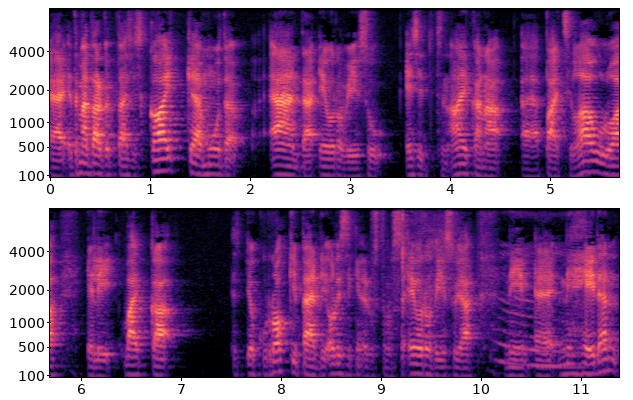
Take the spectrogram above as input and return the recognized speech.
Ää, ja tämä tarkoittaa siis kaikkea muuta ääntä Euroviisu esityksen aikana, ää, paitsi laulua. Eli vaikka joku rockibändi olisikin edustamassa Euroviisuja, niin, mm. niin, niin heidän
